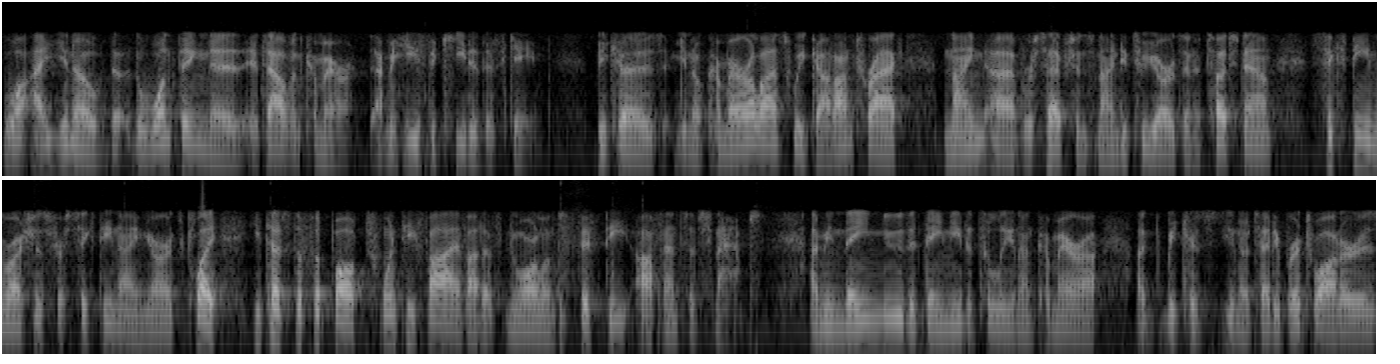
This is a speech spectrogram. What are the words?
Well, I, you know, the the one thing that it's Alvin Kamara. I mean, he's the key to this game because you know Kamara last week got on track, nine uh, receptions, 92 yards and a touchdown, 16 rushes for 69 yards. Clay, he touched the football 25 out of New Orleans' 50 offensive snaps. I mean, they knew that they needed to lean on Kamara uh, because you know Teddy Bridgewater is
